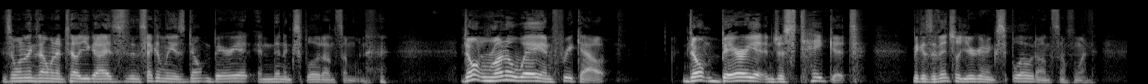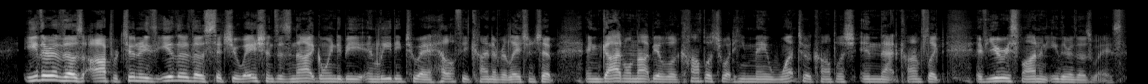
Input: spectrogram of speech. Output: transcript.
And so, one of the things I want to tell you guys, and secondly, is don't bury it and then explode on someone. don't run away and freak out. Don't bury it and just take it because eventually you're going to explode on someone. Either of those opportunities, either of those situations is not going to be in leading to a healthy kind of relationship, and God will not be able to accomplish what He may want to accomplish in that conflict if you respond in either of those ways.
